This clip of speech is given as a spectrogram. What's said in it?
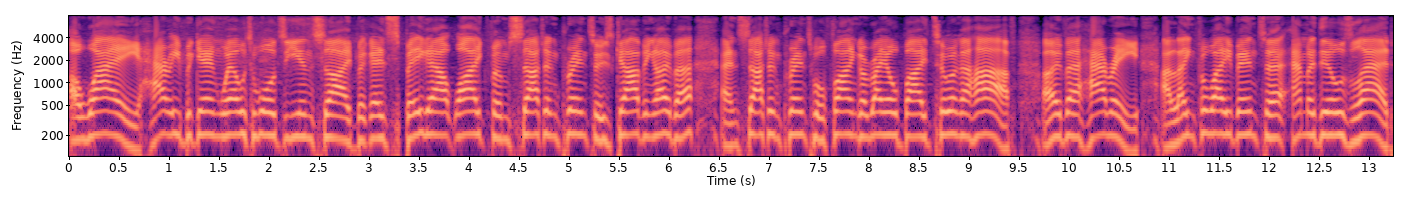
away. Harry began well towards the inside, but gets speed out wide from Sutton Prince, who's carving over, and Sutton Prince will find a rail by two and a half over Harry. A length away then to Amadil's Lad.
